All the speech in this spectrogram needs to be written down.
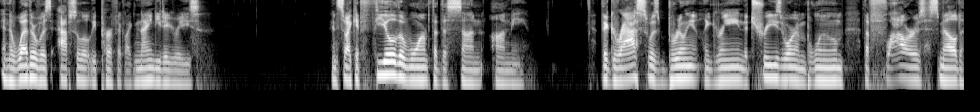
And the weather was absolutely perfect, like 90 degrees. And so I could feel the warmth of the sun on me. The grass was brilliantly green. The trees were in bloom. The flowers smelled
